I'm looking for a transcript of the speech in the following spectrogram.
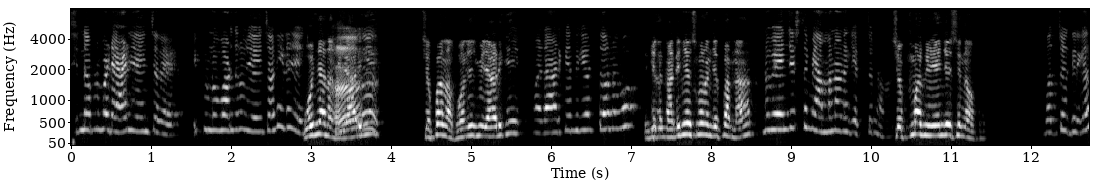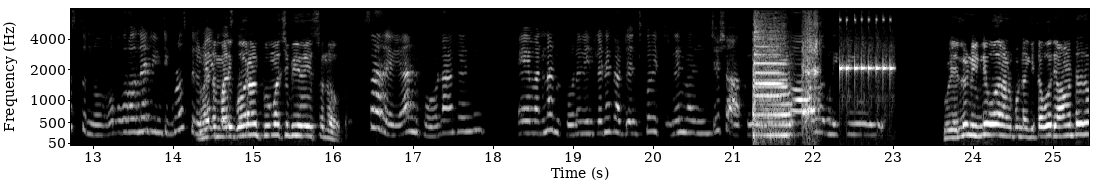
చిన్నప్పుడు మా డాడీ చేయించలే. ఇప్పుడు నువ్వు పడుతు నువ్వు చేయించావు నేనే ఫోన్ చేయనా మీ డాడీకి? చెప్పానా ఫోన్ చేసి మీ డాడీకి? మా డాడీకి ఎందుకు చెప్తావు నువ్వు? ఇంక ఇలా కటింగ్ చేసుకోమని చెప్పానా నువ్వేం చేస్తే మీ అమ్మ నాన్న చెప్తున్నావు? చెప్పు మరి నేనేం చేసినావు వచ్చి తిరిగేస్తున్నావు. ఒక రోజు నైట్ ఇంటికి కూడా మరి- మరి వస్తున్నావు ఘోరం టూ మచ్ బిహేవ్ చేస్తున్నావు. సరే అనుకో. నాకేంటి? ఏమన్నా అనుకో. నేను ఇట్లనే కట్ చేసుకొని ఇట్లనే మంచి షాపింగ్. బాగుంది. ఇప్పుడు ఎల్లుండి ఇంటికి పోవాలనుకున్నా ఇట్లా పోతే ఏమంటారు?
